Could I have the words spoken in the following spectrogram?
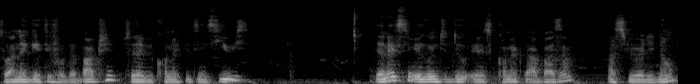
to our negative of the battery so that we connect it in series. The next thing we're going to do is connect our buzzer, as you already know.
